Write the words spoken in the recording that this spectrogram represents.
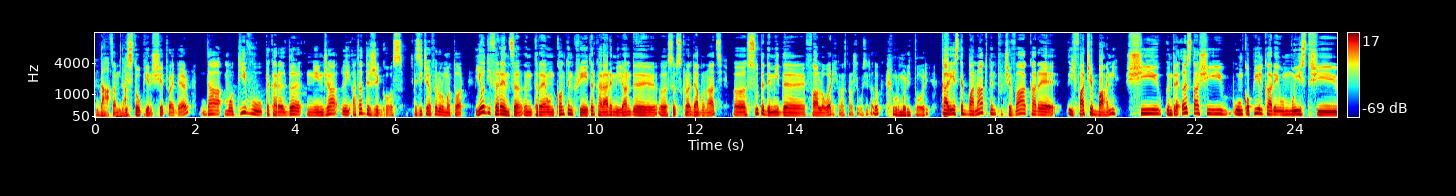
Da, Some da. dystopian shit right there. Dar motivul pe care îl dă Ninja îi atât de jegos, zice în felul următor. E o diferență între un content creator care are milioane de, uh, subscri- de abonați, uh, sute de mii de followeri, asta nu știu cum se traduc, urmăritori, care este banat pentru ceva care îi face bani și între ăsta și un copil care e un muist și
